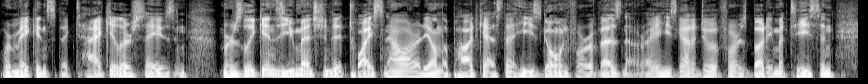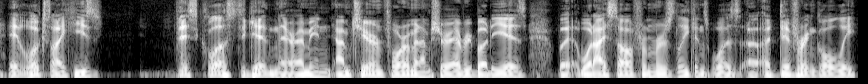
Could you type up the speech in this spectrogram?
were making spectacular saves. And Merzlikins, you mentioned it twice now already on the podcast that he's going for a Vezina, right? He's got to do it for his buddy Matiss, and it looks like he's this close to getting there. I mean, I'm cheering for him, and I'm sure everybody is. But what I saw from Merzlikins was a, a different goalie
